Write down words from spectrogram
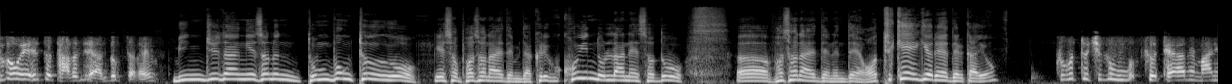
그거 외에 또 다른 제안도 없잖아요. 민주당에서는 돈봉투 의혹에서 벗어나야 됩니다. 그리고 코인 논란에서도 어, 벗어나야 되는데 어떻게 해결해야 될까요? 그것도 지금 그 대안을 많이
